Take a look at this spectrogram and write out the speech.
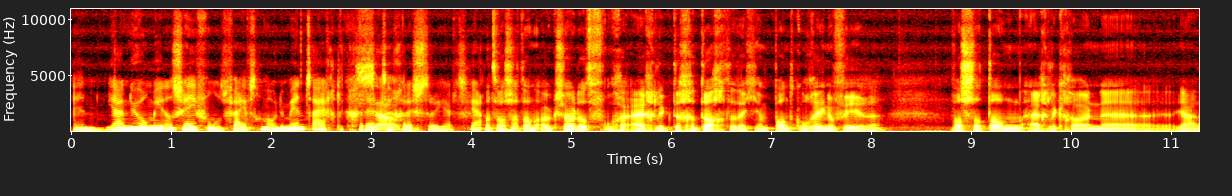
En ja, nu al meer dan 750 monumenten eigenlijk gered en gerestaureerd. Ja. Want was het dan ook zo dat vroeger eigenlijk de gedachte dat je een pand kon renoveren, was dat dan eigenlijk gewoon, uh, ja,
